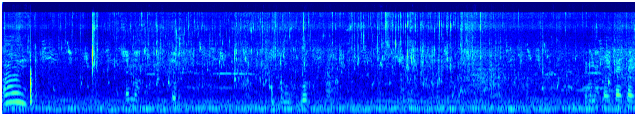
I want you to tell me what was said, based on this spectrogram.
Ay. Saan na? Ito. Oh, oh. Ay, na, tay, tay, tay.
